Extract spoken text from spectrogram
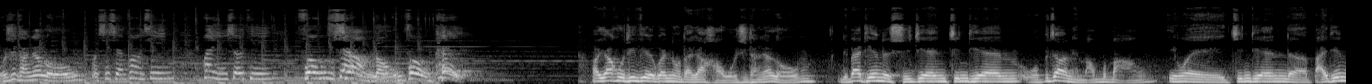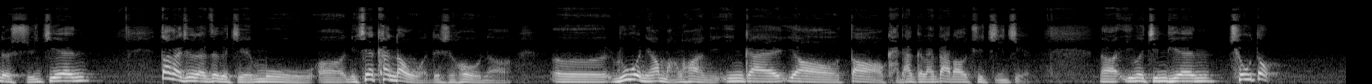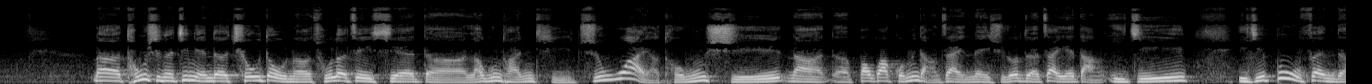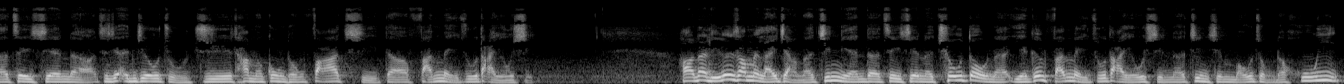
我是唐江龙，我是陈凤新，欢迎收听《风向龙凤配》。啊，雅虎 TV 的观众大家好，我是唐江龙。礼拜天的时间，今天我不知道你忙不忙，因为今天的白天的时间大概就在这个节目。呃，你现在看到我的时候呢，呃，如果你要忙的话，你应该要到凯达格兰大道去集结。那因为今天秋斗。那同时呢，今年的秋斗呢，除了这些的劳工团体之外啊，同时那呃，包括国民党在内，许多的在野党以及以及部分的这些呢，这些 NGO 组织，他们共同发起的反美猪大游行。好，那理论上面来讲呢，今年的这些呢秋斗呢，也跟反美猪大游行呢进行某种的呼应。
